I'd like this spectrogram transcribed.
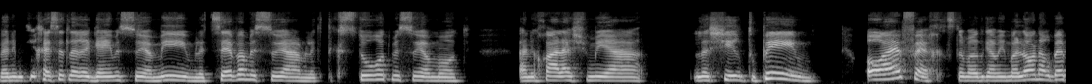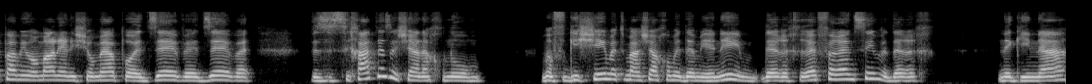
ואני מתייחסת לרגעים מסוימים, לצבע מסוים, לטקסטורות מסוימות. אני יכולה להשמיע לשיר תופים, או ההפך. זאת אומרת, גם עם אלון הרבה פעמים אמר לי, אני שומע פה את זה ואת זה, ו... וזו שיחה כזה שאנחנו מפגישים את מה שאנחנו מדמיינים דרך רפרנסים ודרך נגינה,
